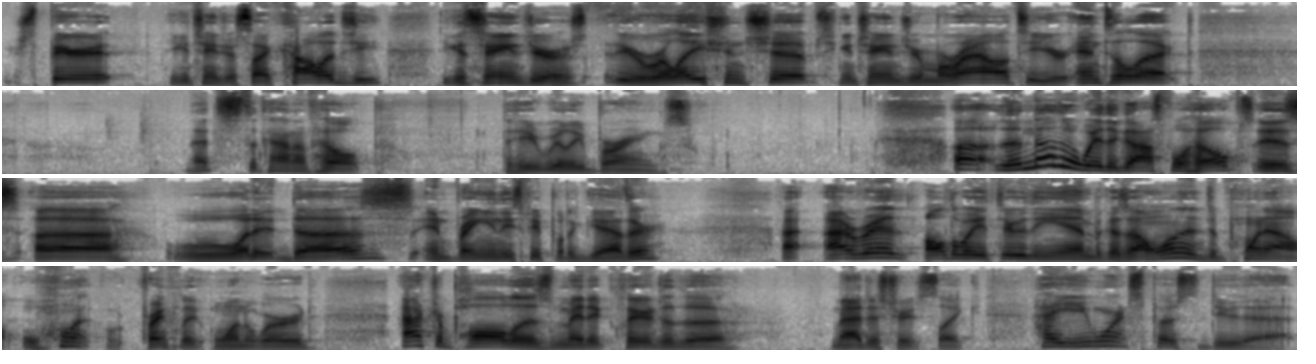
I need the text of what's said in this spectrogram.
your spirit. He can change your psychology. He can change your, your relationships. He can change your morality, your intellect. That's the kind of help that He really brings. Uh, another way the gospel helps is uh, what it does in bringing these people together. I read all the way through the end because I wanted to point out, one, frankly, one word After Paul has made it clear to the magistrates, like, hey, you weren't supposed to do that.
